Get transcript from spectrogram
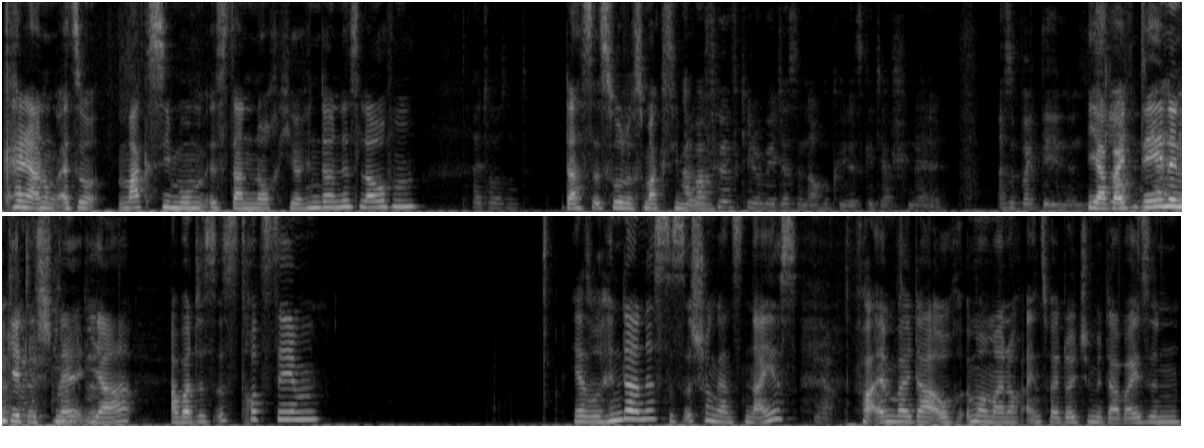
keine Ahnung, also Maximum ist dann noch hier Hindernislaufen. 3000. Das ist so das Maximum. Aber 5 Kilometer sind auch okay, das geht ja schnell. Also bei denen. ja, bei denen geht es schnell, ja. Aber das ist trotzdem. Ja, so Hindernis, das ist schon ganz nice. Ja. Vor allem, weil da auch immer mal noch ein, zwei Deutsche mit dabei sind.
